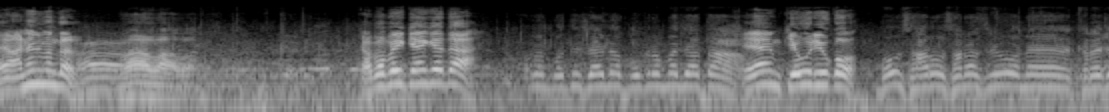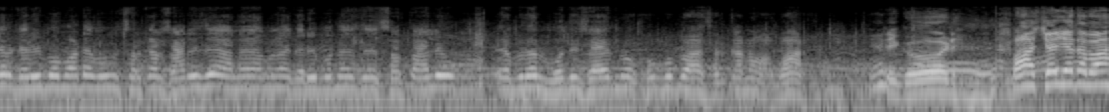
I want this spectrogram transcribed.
એ આનંદ મંગલ? હા. વાહ વાહ વાહ. કાબાભાઈ ક્યાં ગયા હતા અમે મોદી સાહેબના પ્રોગ્રામમાં જતા એમ કેવું રહ્યું કહો? બહુ સારો સરસ રહ્યું અને ખરેખર ગરીબો માટે બહુ સરકાર સારી છે અને અમને ગરીબોને જે સત્તા આપ્યું એ બદલ મોદી સાહેબનો ખૂબ ખૂબ આ સરકારનો આભાર. વેરી ગુડ બસ ચો જતા બા?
